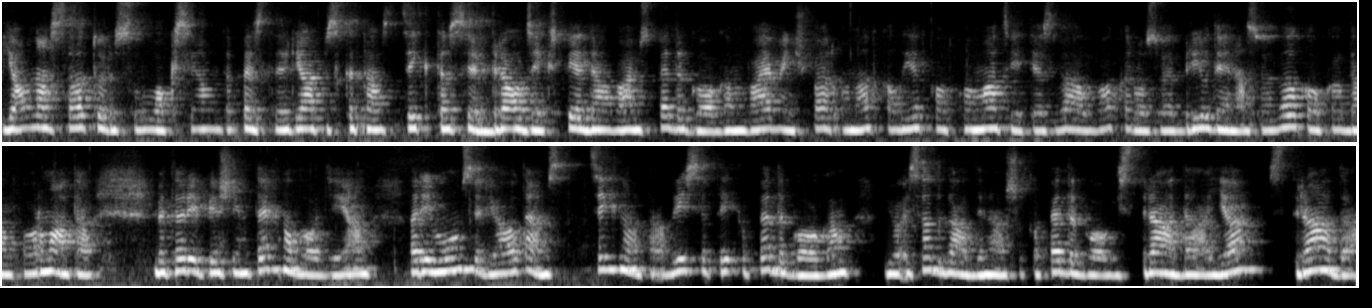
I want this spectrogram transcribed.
jaunā satura sloks. Ja, tāpēc ir jāpaskatās, cik tas ir draudzīgs piedāvājums pedagogam, vai viņš var un atkal iet kaut ko mācīties vēlu vakaros vai brīvdienās vai vēl kaut kādā formātā. Bet arī pie šīm tehnoloģijām arī mums ir jautājums cik no tā visa tika pedagogam, jo es atgādināšu, ka pedagogi strādāja, strādā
